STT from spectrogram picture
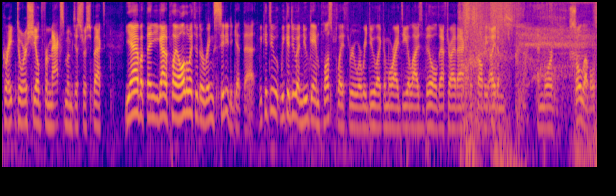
Great Door Shield for maximum disrespect. Yeah, but then you got to play all the way through the Ring City to get that. We could do we could do a new game plus playthrough where we do like a more idealized build after I have access to all the items and more soul levels.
